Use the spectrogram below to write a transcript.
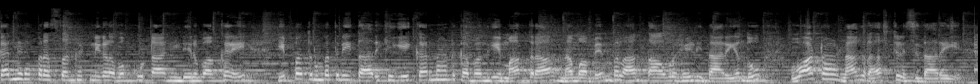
ಕನ್ನಡ ಪರ ಸಂಘಟನೆಗಳ ಒಕ್ಕೂಟ ನೀಡಿರುವ ಕರೆ ಇಪ್ಪತ್ತೊಂಬತ್ತನೇ ತಾರೀಕಿಗೆ ಕರ್ನಾಟಕ ಬಂದ್ಗೆ ಮಾತ್ರ ನಮ್ಮ ಬೆಂಬಲ ಅಂತ ಅವರು ಹೇಳಿದ್ದಾರೆ ಎಂದು ವಾಟಾಳ್ ನಾಗರಾಜ್ ತಿಳಿಸಿದ್ದಾರೆ.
